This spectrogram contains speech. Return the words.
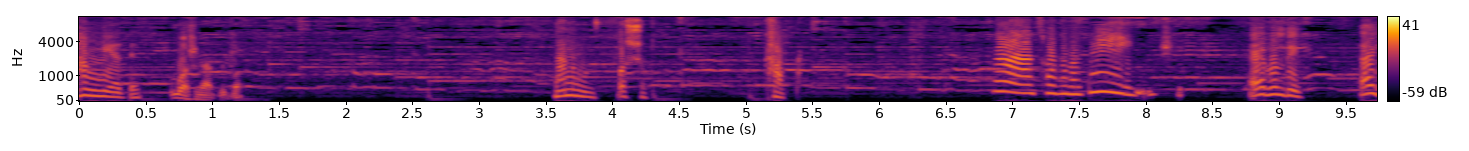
আমি নিয়ে দেয় বসেন। আপনি নানু বসো। হ্যাঁ না এই বলদি এই।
